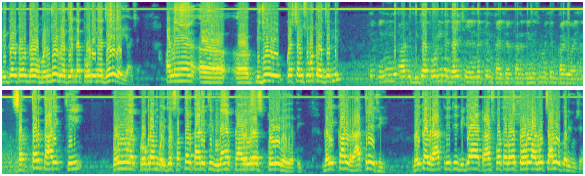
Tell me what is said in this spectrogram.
લીગલ ટોલ દેવો મંજૂર નથી એટલે તોડીને જઈ રહ્યા છે. અને બીજું ક્વેશ્ચન શું હતો એક્ઝેક્ટલી બીજા તોડીને જાય છે એને કેમ કરતા નથી? એની સામે કેમ કાર્યવાહી સત્તર તારીખથી ટોલનો એક પ્રોગ્રામ હોય છે. સત્તર તારીખથી વિનાયક ટ્રાવેલર્સ તોડી રહી હતી. ગઈકાલ રાત્રિથી ગઈકાલ રાત્રિથી બીજા ટ્રાન્સપોર્ટરોએ તોડવાનું ચાલુ કર્યું છે.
